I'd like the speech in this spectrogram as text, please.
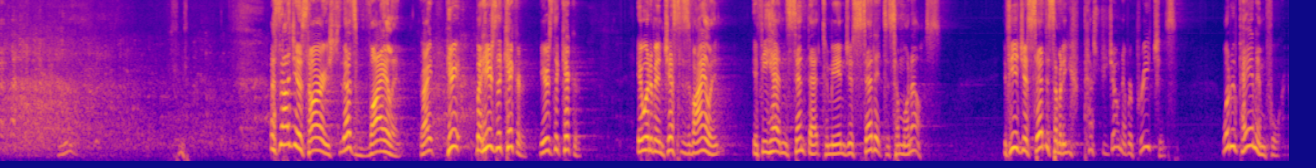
that's not just harsh, that's violent, right? Here, but here's the kicker. Here's the kicker. It would have been just as violent if he hadn't sent that to me and just said it to someone else. If he had just said to somebody, Pastor Joe never preaches, what are we paying him for?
